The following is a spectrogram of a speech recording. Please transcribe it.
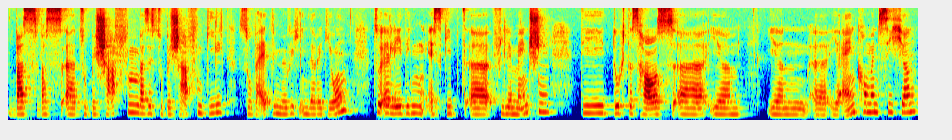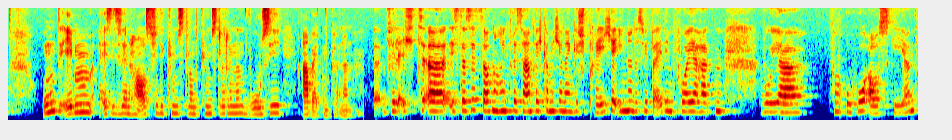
was, was äh, zu beschaffen, was es zu beschaffen gilt, so weit wie möglich in der Region zu erledigen. Es gibt äh, viele Menschen, die durch das Haus äh, ihr, ihren, äh, ihr Einkommen sichern. Und eben, es ist ein Haus für die Künstler und Künstlerinnen, wo sie arbeiten können. Vielleicht äh, ist das jetzt auch noch interessant, weil ich kann mich an ein Gespräch erinnern, das wir beide im Vorjahr hatten, wo ja vom OHO ausgehend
